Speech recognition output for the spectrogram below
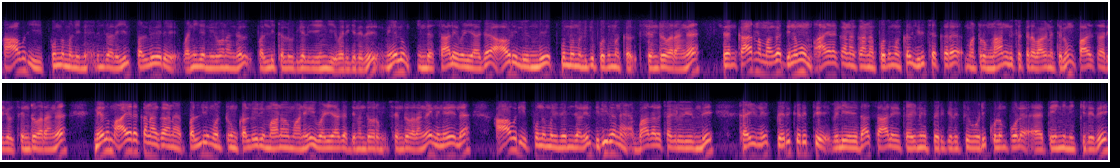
ஆவடி பூந்தமல்லி நெடுஞ்சாலையில் பல்வேறு வணிக நிறுவனங்கள் பள்ளி கல்லூரிகள் இயங்கி வருகிறது. மேலும் இந்த சாலை வழியாக ஆவடியிலிருந்து பூந்தமல்லிக்கு பொதுமக்கள் சென்று வராங்க. இதன் காரணமாக தினமும் ஆயிரக்கணக்கான பொதுமக்கள் இருசக்கர மற்றும் நான்கு சக்கர வாகனத்திலும் பாதசாரிகள் சென்று வராங்க. மேலும் ஆயிரக்கணக்கான பள்ளி மற்றும் கல்லூரி மாணவ மாணவி வழியாக தினந்தோறும் சென்று வராங்க. இந்த நிலையில ஆவடி பூந்தமல்லி நெடுஞ்சாலையில் திடீரென பாதாள சாலையிலிருந்து இருந்து கழிவுநீர் பெருக்கெடுத்து வெளியேறியதால் சாலையில் கழிவுநீர் பெருக்கெடுத்து ஓடி குளம் போல தேங்கி நிற்கிறது.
